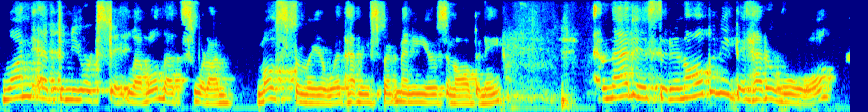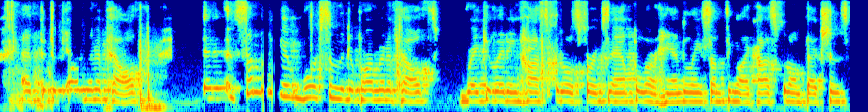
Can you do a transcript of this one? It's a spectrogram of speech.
One at the New York State level, that's what I'm most familiar with, having spent many years in Albany. And that is that in Albany, they had a rule at the Department of Health. Somebody that works in the Department of Health, regulating hospitals, for example, or handling something like hospital infections,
